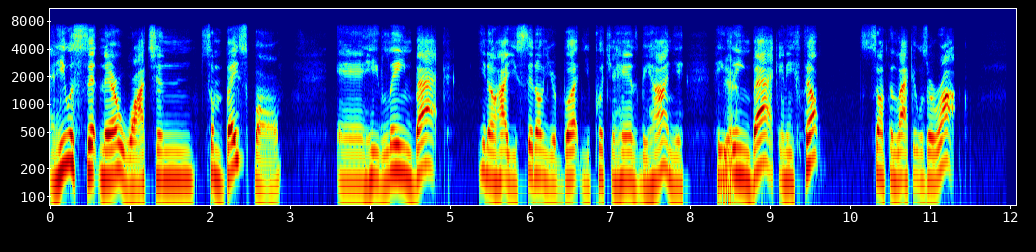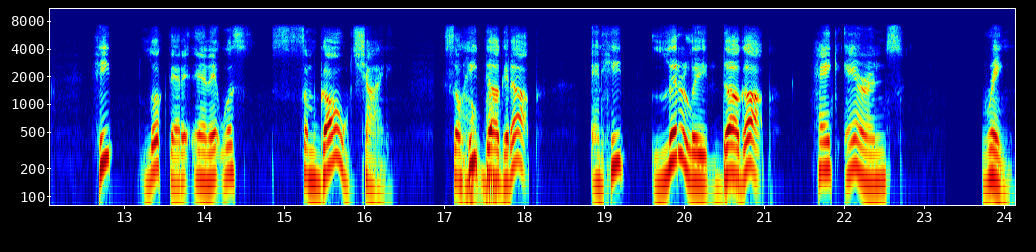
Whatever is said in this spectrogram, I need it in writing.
And he was sitting there watching some baseball and he leaned back. You know how you sit on your butt and you put your hands behind you? He Yeah. leaned back and he felt something like it was a rock. He looked at it and it was some gold shining. So he Oh, dug it up and he literally dug up Hank Aaron's ring.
